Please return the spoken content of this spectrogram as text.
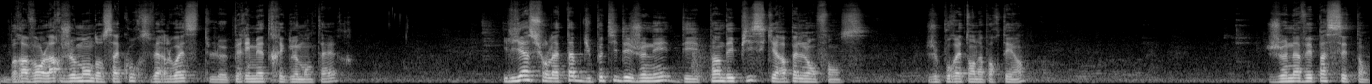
bravant largement dans sa course vers l'ouest le périmètre réglementaire. Il y a sur la table du petit déjeuner des pains d'épices qui rappellent l'enfance. Je pourrais t'en apporter un. Je n'avais pas sept ans.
